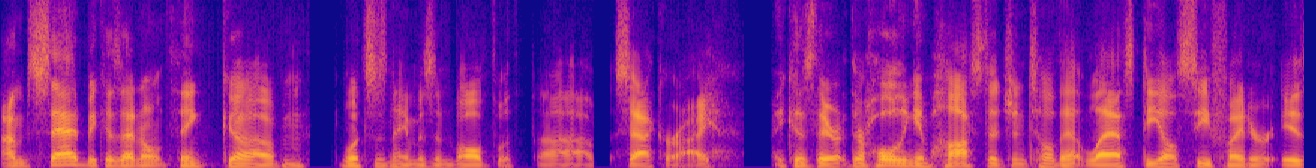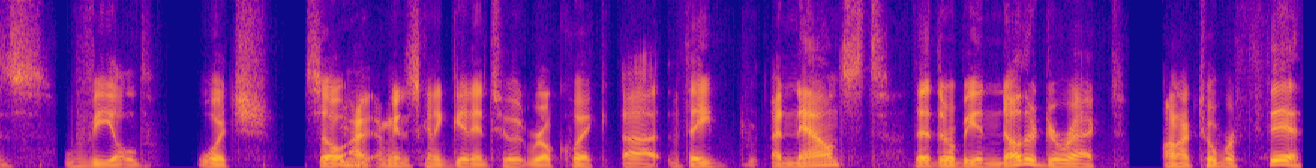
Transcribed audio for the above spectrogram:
I'm sad because I don't think um what's his name is involved with uh Sakurai because they're they're holding him hostage until that last DLC fighter is revealed. Which so Hmm. I, I'm just going to get into it real quick. Uh, they announced that there will be another direct on October 5th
